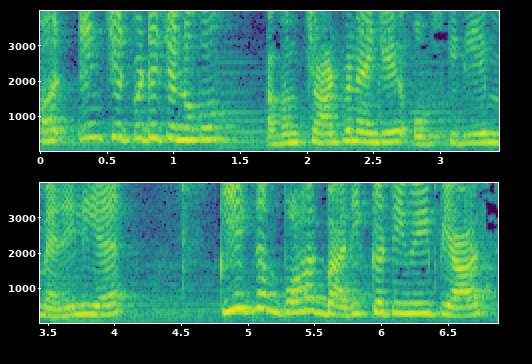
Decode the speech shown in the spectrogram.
और इन चटपटे चनों को अब हम चाट बनाएँगे और उसके लिए मैंने लिया है। ये एकदम बहुत बारीक कटी हुई प्याज।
